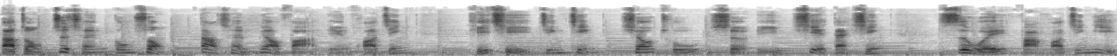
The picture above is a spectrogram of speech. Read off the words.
大众至诚恭诵《大乘妙法莲华经》，提起精进，消除舍离懈怠心，思维法华经义，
